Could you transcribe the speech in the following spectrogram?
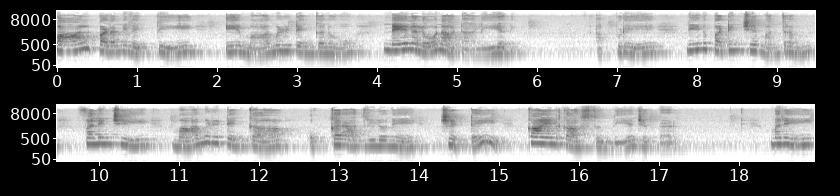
పాల్పడని వ్యక్తి ఈ మామిడి టెంకను నేలలో నాటాలి అని. అప్పుడే నేను పఠించే మంత్రం ఫలించి మామిడి టెంక ఒక్క రాత్రిలోనే చెట్టై కాయలు కాస్తుంది అని చెప్పాడు. మరి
